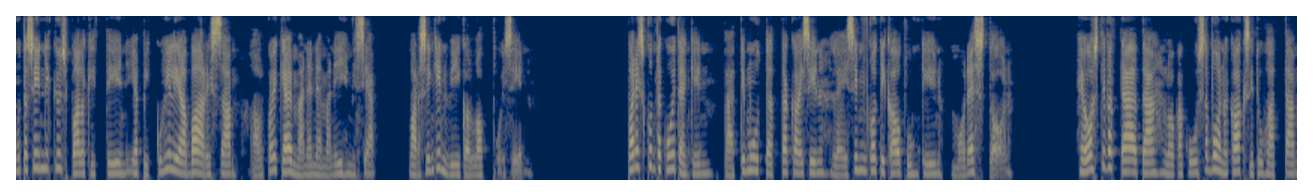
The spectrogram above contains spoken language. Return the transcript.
mutta sinnikkyys palkittiin ja pikkuhiljaa baarissa alkoi käymään enemmän ihmisiä, varsinkin viikonloppuisiin. Pariskunta kuitenkin päätti muuttaa takaisin Leisin kotikaupunkiin Modestoon. He ostivat täältä lokakuussa vuonna 2000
